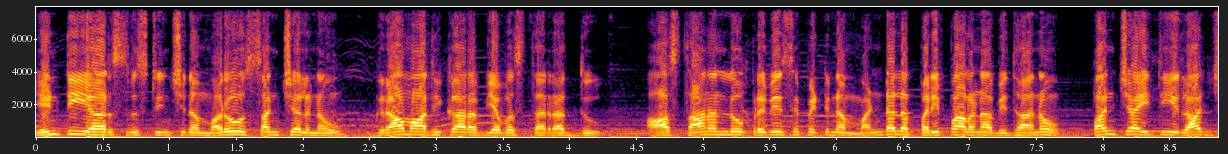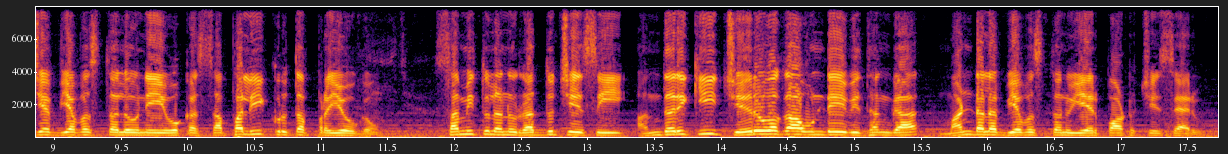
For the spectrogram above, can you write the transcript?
ఎన్టీఆర్ సృష్టించిన మరో సంచలనం గ్రామాధికార వ్యవస్థ రద్దు. ఆ స్థానంలో ప్రవేశపెట్టిన మండల పరిపాలనా విధానం పంచాయతీ రాజ్య వ్యవస్థలోనే ఒక సఫలీకృత ప్రయోగం. సమితులను రద్దు చేసి అందరికీ చేరువగా ఉండే విధంగా మండల వ్యవస్థను ఏర్పాటు చేశారు.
